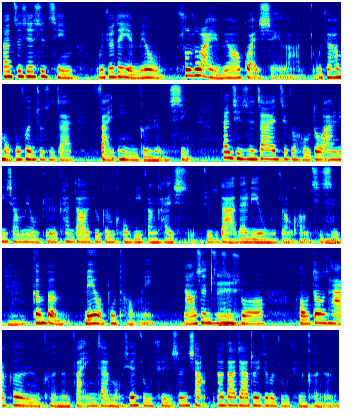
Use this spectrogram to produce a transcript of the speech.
那这些事情，我觉得也没有说出来，也没有要怪谁啦。我觉得他某部分就是在反映一个人性。但其实，在这个猴痘案例上面，我觉得看到就跟 COVID 刚开始就是大家在猎物的状况，其实根本没有不同诶。然后甚至是说，猴痘它更可能反映在某些族群身上。那大家对这个族群可能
